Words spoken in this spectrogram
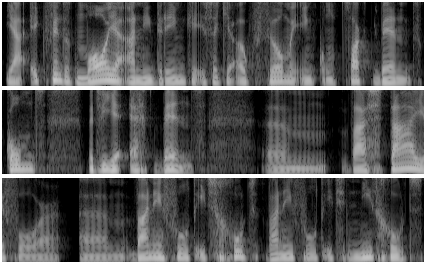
ja, ik vind het mooie aan niet drinken is dat je ook veel meer in contact bent, komt met wie je echt bent. Um, waar sta je voor? Um, wanneer voelt iets goed? Wanneer voelt iets niet goed?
